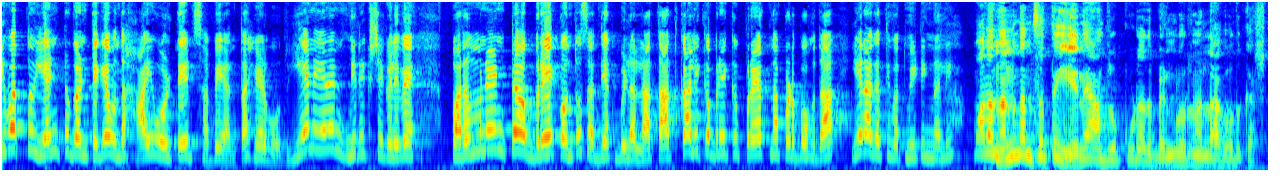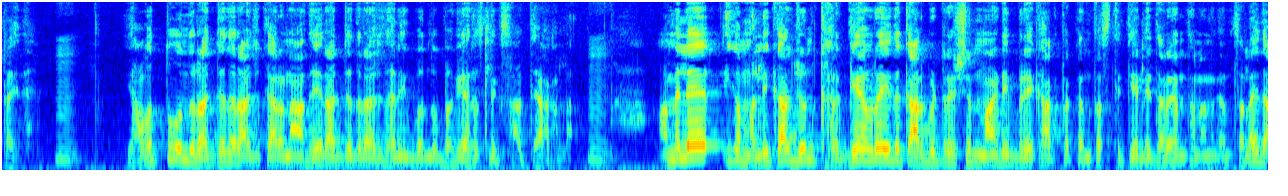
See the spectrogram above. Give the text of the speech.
ಇವತ್ತು ಎಂಟು ಗಂಟೆಗೆ ಒಂದು ಹೈ ವೋಲ್ಟೇಜ್ ಸಭೆ ಅಂತ ಹೇಳ್ಬೋದು. ಏನೇನು ನಿರೀಕ್ಷೆಗಳಿವೆ? ಪರ್ಮನೆಂಟ್ ಬ್ರೇಕ್ ಅಂತೂ ಸದ್ಯಕ್ಕೆ ಬೀಳಲ್ಲ. ತಾತ್ಕಾಲಿಕ ಬ್ರೇಕ್ ಪ್ರಯತ್ನ ಪಡಬಹುದಾ? ಏನಾಗುತ್ತೆ ಇವತ್ತು ಮೀಟಿಂಗ್ನಲ್ಲಿ ನನಗನ್ಸುತ್ತೆ ಏನೇ ಆದರೂ ಕೂಡ ಅದು ಬೆಂಗಳೂರಿನಲ್ಲಿ ಆಗೋದು ಕಷ್ಟ ಇದೆ. ಯಾವತ್ತೂ ಒಂದು ರಾಜ್ಯದ ರಾಜಕಾರಣ, ಅದೇ ರಾಜ್ಯದ ರಾಜಧಾನಿಗೆ ಬಂದು ಬಗೆಹರಿಸ್ಲಿಕ್ಕೆ ಸಾಧ್ಯ ಆಗಲ್ಲ. ಆಮೇಲೆ ಈಗ ಮಲ್ಲಿಕಾರ್ಜುನ್ ಖರ್ಗೆ ಅವರೇ ಇದಕ್ಕೆ ಆರ್ಬಿಟ್ರೇಷನ್ ಮಾಡಿ ಬ್ರೇಕ್ ಹಾಕ್ತಕ್ಕಂಥ ಸ್ಥಿತಿಯಲ್ಲಿದ್ದಾರೆ ಅಂತ ನನಗನ್ಸಲ್ಲ. ಇದು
